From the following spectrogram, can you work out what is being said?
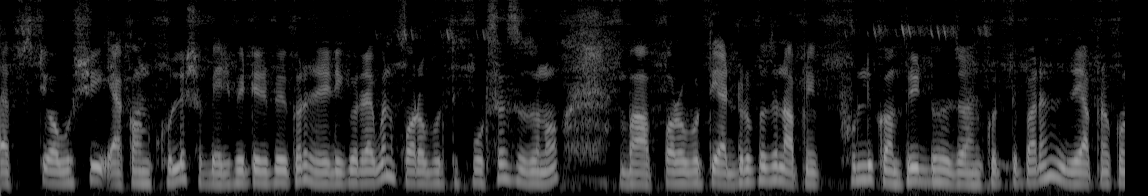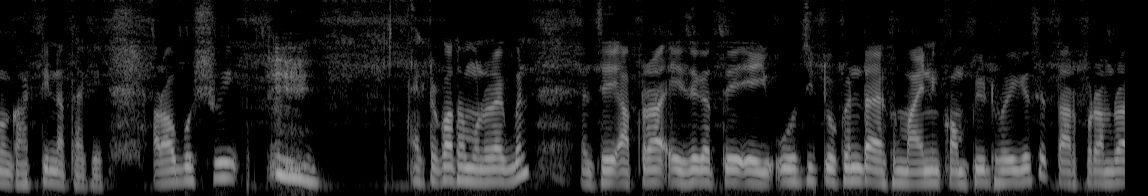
অ্যাপসটি অবশ্যই অ্যাকাউন্ট খুলে সব ভেরিফাই টেরিফাই করে রেডি করে রাখবেন। পরবর্তী প্রসেসের জন্য বা পরবর্তী অ্যাড্রপের জন্য আপনি ফুললি কমপ্লিটভাবে জয়েন করতে পারেন, যে আপনার কোনো ঘাটতি না থাকে। আর অবশ্যই একটা কথা মনে রাখবেন, যে আপনারা এই জায়গাতে এই ওজি টোকেনটা এখন মাইনিং কমপ্লিট হয়ে গেছে। তারপর আমরা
